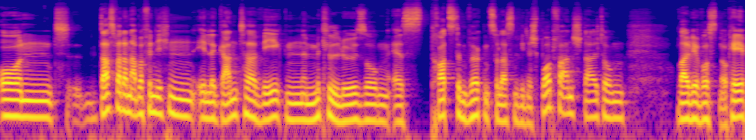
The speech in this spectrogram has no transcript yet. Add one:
Und das war dann aber, finde ich, ein eleganter Weg, eine Mittellösung, es trotzdem wirken zu lassen wie eine Sportveranstaltung weil wir wussten, okay,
